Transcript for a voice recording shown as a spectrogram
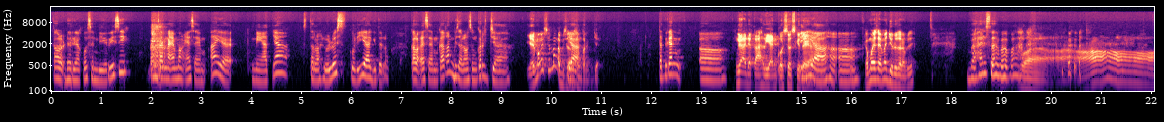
kalau dari aku sendiri sih, karena emang SMA ya niatnya setelah lulus kuliah gitu loh. Kalau SMK kan bisa langsung kerja. Ya emang SMA nggak bisa Ya. langsung kerja. Tapi kan nggak ada keahlian khusus gitu iya, ya. heeh. Kamu SMA jurusan apa sih? bahasa Bapak. Wah.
